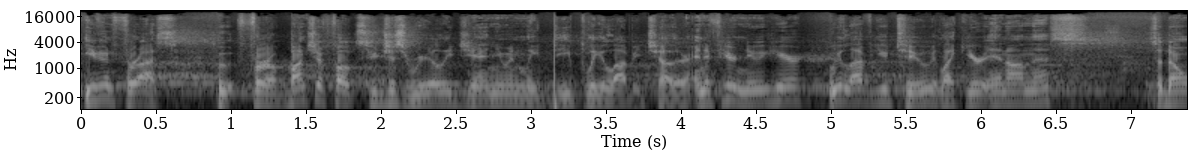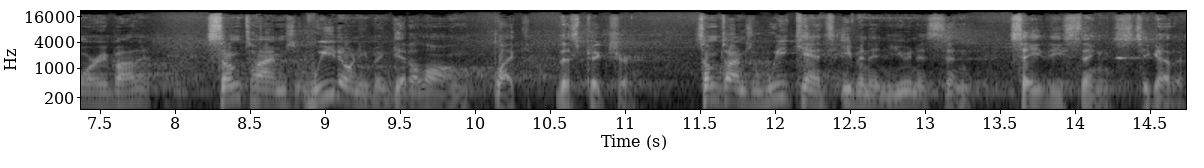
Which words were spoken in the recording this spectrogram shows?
Even for us, who, for a bunch of folks who just really genuinely, deeply love each other. And if you're new here, we love you too. Like you're in on this, so don't worry about it. Sometimes we don't even get along like this picture. Sometimes we can't even in unison say these things together.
